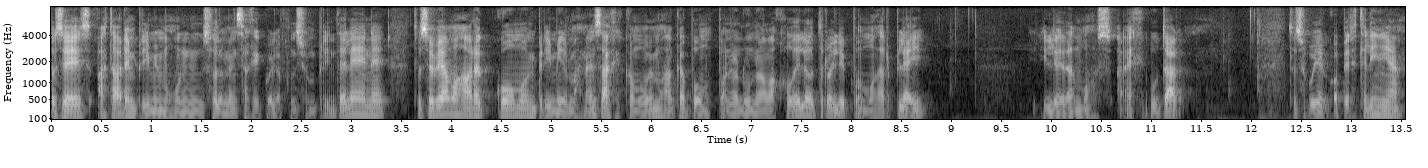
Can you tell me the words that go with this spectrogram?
Entonces, hasta ahora imprimimos un solo mensaje con la función println. Entonces, veamos ahora cómo imprimir más mensajes. Como vemos acá, podemos poner uno abajo del otro y le podemos dar play. Y le damos a ejecutar. Entonces, voy a copiar esta línea.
